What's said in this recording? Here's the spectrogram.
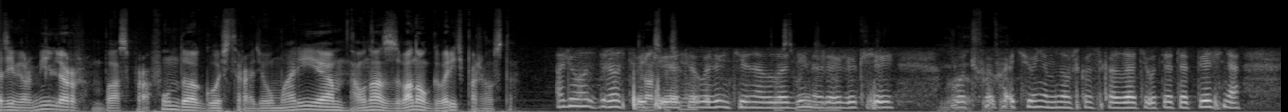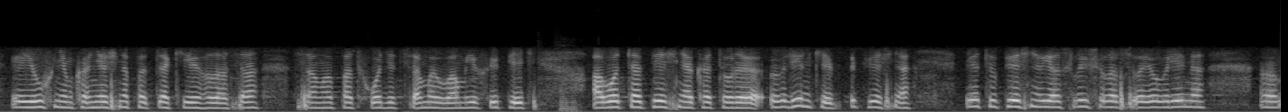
Владимир Миллер, Бас Профундо, гость Радио Мария. А у нас звонок, говорите, пожалуйста. Алло, здравствуйте, Здравствуйте. это Валентина Владимир и Алексей. Вот хочу немножко сказать, вот эта песня и ухнем, конечно, под такие голоса самое подходит, самое вам их и петь. А вот та песня, которая в Линке песня, эту песню я слышала в свое время э,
